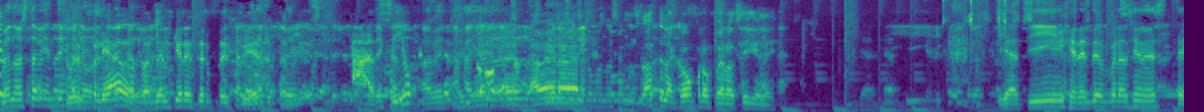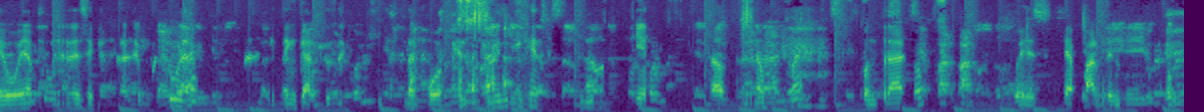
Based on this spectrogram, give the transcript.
Bueno, está bien, tu déjalo. empleado. déjalo. Pues él quiere ser presidente de- también. de- Ah. A ver, ajá, ya, A ver, a ver, a ver. ¿cómo nos No te la compro, pero síguele. Y a ti, gerente de operaciones, te voy a poner de secretario de Cultura que te encargues de la pueblo indígena no tiene contrato, pues sea parte de Ok,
